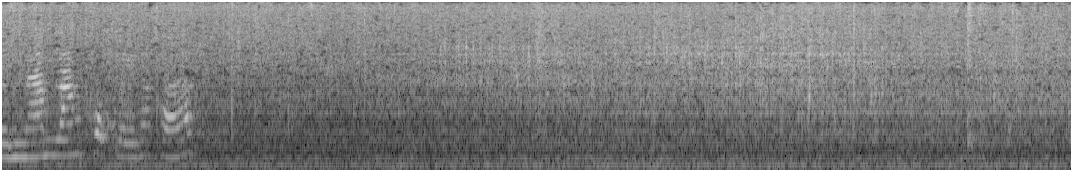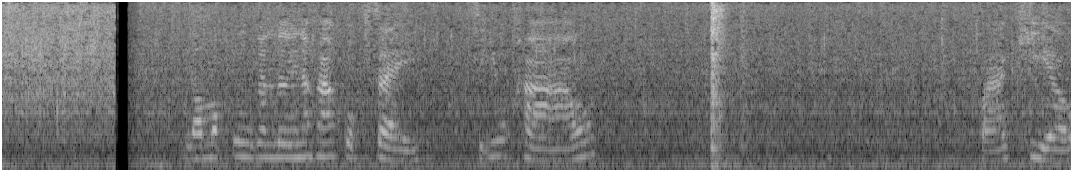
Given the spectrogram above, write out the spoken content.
ติมน้ำล้างครกเลยนะคะเรามาปรุงกันเลยนะคะ กบใส่ซีอิ๊วขาว ฝาเขียว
